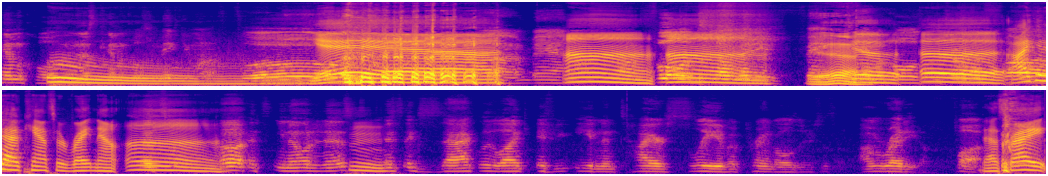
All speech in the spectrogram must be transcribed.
chemicals, and those chemicals make you want to flow. Yeah. oh, man. Uh, full of so uh. many fake Yeah. Dude, and uh, I could have cancer right now. Uh, Uh, it's, you know what it is? Hmm. It's exactly like if you eat an entire sleeve of Pringles. It's just, I'm ready to fuck. that's right.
